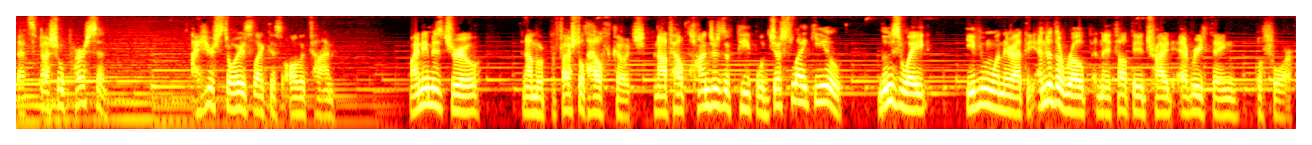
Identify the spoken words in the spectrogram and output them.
that special person. I hear stories like this all the time. My name is Drew, and I'm a professional health coach, and I've helped hundreds of people just like you lose weight even when they're at the end of the rope and they felt they had tried everything before.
